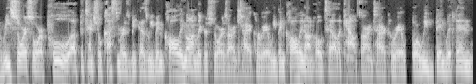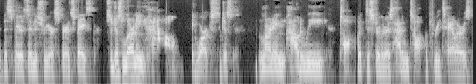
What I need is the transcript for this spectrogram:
resource or a pool of potential customers because we've been calling on liquor stores our entire career. We've been calling on hotel accounts our entire career, or we've been within the spirits industry or spirit space. So just learning how it works, just learning how do we talk with distributors? How do we talk with retailers?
